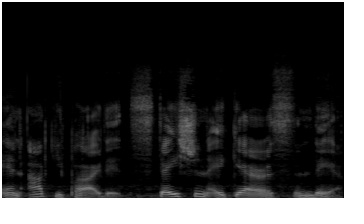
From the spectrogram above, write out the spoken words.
and occupied it, stationed a garrison there.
